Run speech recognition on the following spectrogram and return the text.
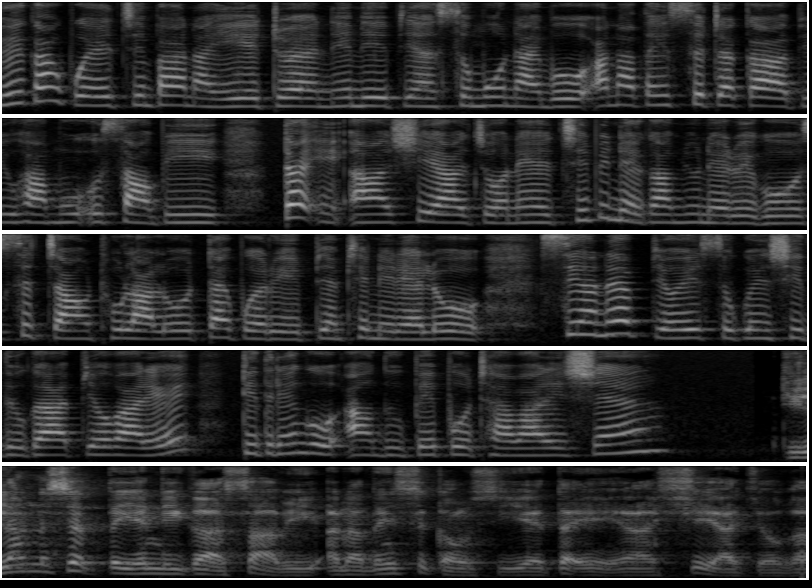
ရွေးကောက်ပွဲကျင်းပနိုင်ရေးအတွက်နေမြေပြန်စုံမိုးနိုင်ဖို့အာဏာသိမ်းစစ်တပ်ကဗျူဟာမှုအဆောင်ပြီးတပ်အင်အား800ကျော်နဲ့ချင်းပြည်နယ်ကမြို့နယ်တွေကိုစစ်ကြောင်းထိုးလာလို့တိုက်ပွဲတွေပြန်ဖြစ်နေတယ်လို့ CNF ပြောရေးဆိုခွင့်ရှိသူကပြောပါတယ်ဒီသတင်းကိုအောင်သူပေးပို့ထားပါတယ်ရှင်ဒီလ23ရက်နေ့ကစပြီးအာနာသိန်းစစ်ကောင်စီရဲ့တပ်အင်အား800ကျော်က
